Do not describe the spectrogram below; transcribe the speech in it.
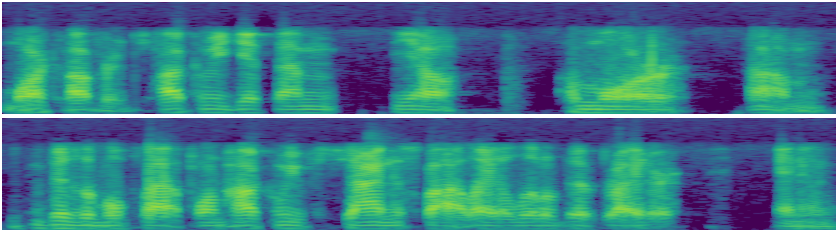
more coverage? How can we get them, you know, a more um, visible platform? How can we shine the spotlight a little bit brighter? And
